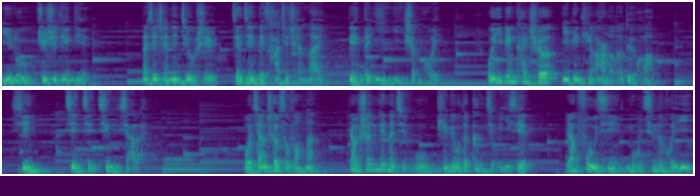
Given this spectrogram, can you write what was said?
一路指指点点，那些陈年旧事渐渐被擦去尘埃，变得熠熠生辉。我一边开车，一边听二老的对话，心。渐渐静下来，我将车速放慢，让身边的景物停留得更久一些，让父亲母亲的回忆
